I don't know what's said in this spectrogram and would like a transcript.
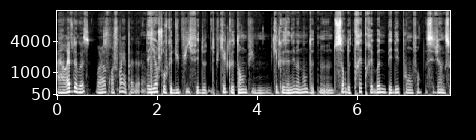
Un rêve de gosse. Voilà, franchement, il a pas de. D'ailleurs, je trouve que Dupuis fait de- depuis quelques temps, depuis quelques années maintenant, de, de, sort de très très bonnes BD pour enfants. C'est bien que ce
